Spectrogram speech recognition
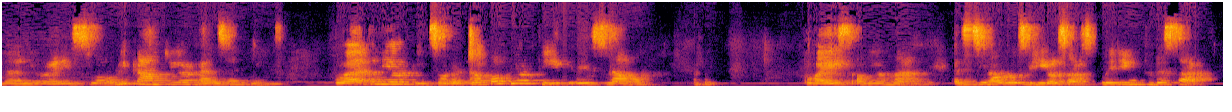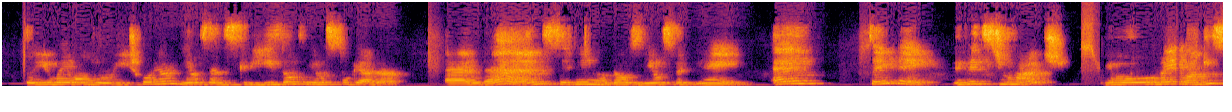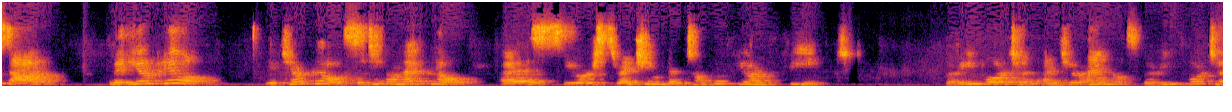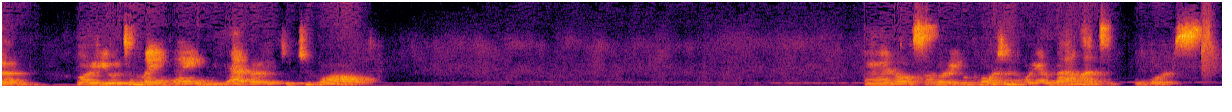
Then you're ready, slowly come to your hands and knees. Flatten your feet so the top of your feet is now placed on your mat and see how those heels are splitting to the side. So you may want to reach for your heels and squeeze those heels together. And then sitting on those heels again. And same thing. If it's too much, you may want to start with your pillow. With your pillow, sitting on that pillow as you're stretching the top of your feet. Very important, and your ankles, very important for you to maintain the ability to walk. And also very important for your balance, of course.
